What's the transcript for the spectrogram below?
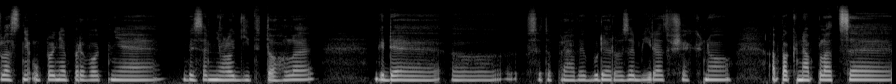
vlastně úplně prvotně by se mělo dít tohle, kde uh, se to právě bude rozebírat všechno a pak na place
